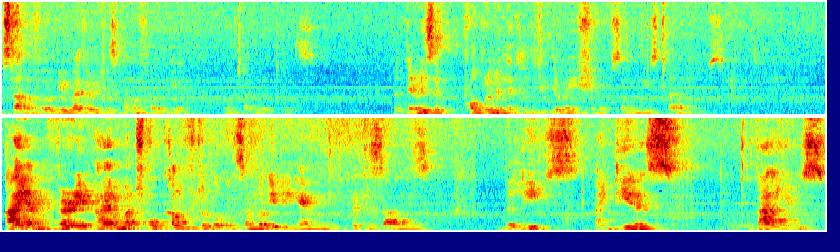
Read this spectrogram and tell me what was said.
Islamophobia, whether it is homophobia, whatever it is. But there is a problem in the configuration of some of these terms. I am very, I am much more comfortable with somebody being able to criticize beliefs, ideas, values,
